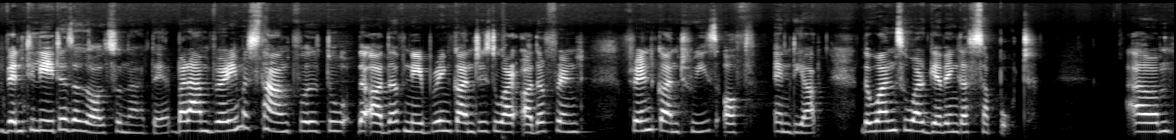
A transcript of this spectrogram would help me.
ventilators are also not there. But i'm very much thankful to the other neighboring countries to our other friend friend countries of india the ones who are giving us support. Um,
